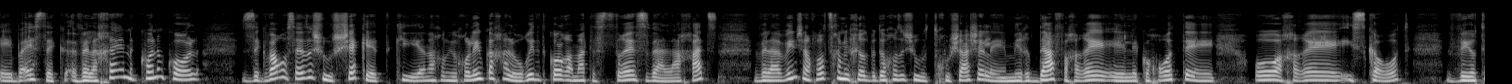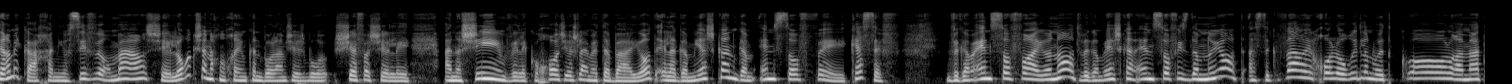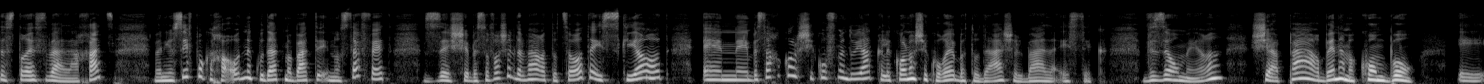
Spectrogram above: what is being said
אה, בעסק. ולכן, קודם כל, זה כבר עושה איזשהו שקט, כי אנחנו יכולים ככה להוריד את כל רמת הסטרס והלחץ, ולהבין שאנחנו לא צריכים לחיות בתוך איזושהי תחושה של אה, מרדף אחרי אה, לקוחות אה, או אחרי עסקאות. ויותר מכך, אני אוסיף ואומר שלא רק שאנחנו חיים כאן בעולם שיש בו שפע של אנשים ולקוחות שיש להם את הבעיות, אלא גם יש כאן גם אין סוף כסף. וגם אין סוף רעיונות, וגם יש כאן אין סוף הזדמנויות, אז זה כבר יכול להוריד לנו את כל רמת הסטרס והלחץ. ואני אוסיף פה ככה עוד נקודת מבט נוספת, זה שבסופו של דבר התוצאות העסקיות הן אה, בסך הכל שיקוף מדויק לכל מה שקורה בתודעה של בעל העסק. וזה אומר שהפער בין המקום בו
